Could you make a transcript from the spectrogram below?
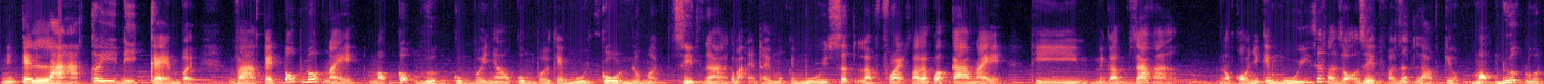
những cái lá cây đi kèm vậy. Và cái top nốt này nó cộng hưởng cùng với nhau cùng với cái mùi cồn lúc mà xịt ra. Các bạn nhận thấy một cái mùi rất là fresh. Và cái quả cam này thì mình cảm giác là nó có những cái múi rất là rõ rệt và rất là kiểu mọng nước luôn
